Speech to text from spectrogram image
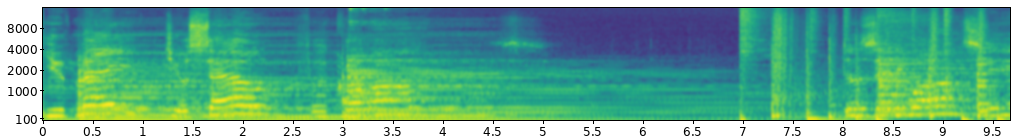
You've made yourself a cross. Does anyone see?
